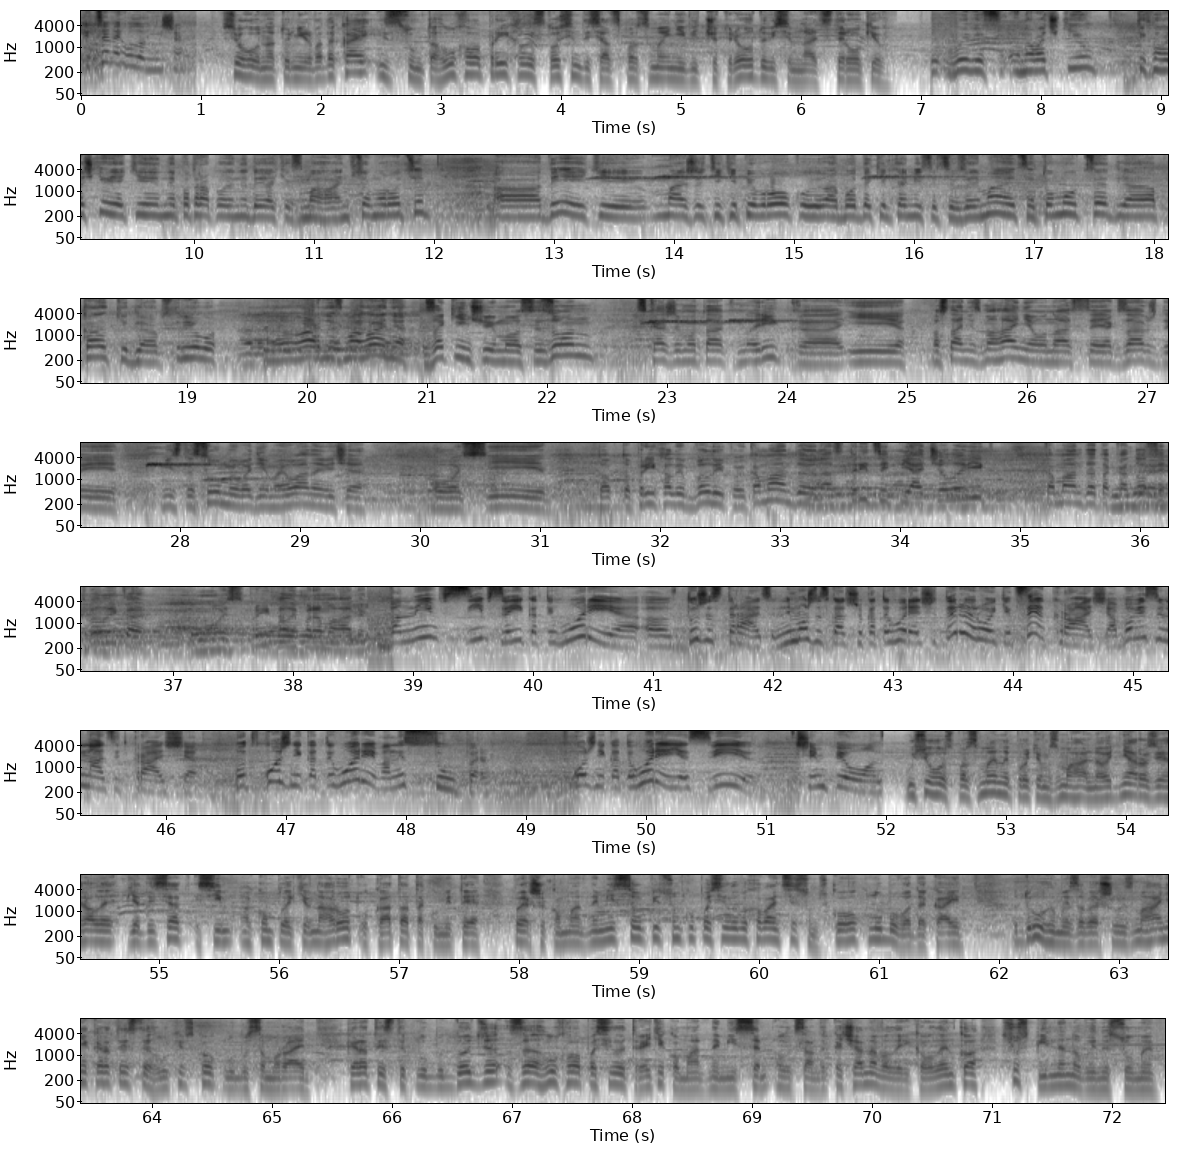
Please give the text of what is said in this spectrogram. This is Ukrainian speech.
і це найголовніше. Всього на турнір Вадакай із Сум та Глухова приїхали 170 спортсменів від 4 до 18 років. Вивіз новачків, тих новачків, які не потрапили ні до яких змагань в цьому році. А деякі майже тільки півроку або декілька місяців займаються. Тому це для обкатки, для обстрілу е, гарні змагання. Закінчуємо сезон, скажімо так, рік. е, І останні змагання у нас це як завжди місто Суми Вадима Івановича. Ось і тобто приїхали великою командою. У нас 35 чоловік. Команда така досить велика. Ось приїхали перемагати. Вони всі в своїй категорії е, дуже стараються. Не можна сказати, що категорія 4 роки це краще або 18 краще. От в кожній категорії вони супер. В кожній категорії є свій чемпіон. Усього спортсмени протягом змагального дня розіграли 57 комплектів нагород у ката та куміте. Перше командне місце у підсумку посіли вихованці сумського клубу Водакай. Другими завершили змагання каратисти Глухівського клубу Самурай. Каратисти клубу Додзьо з Глухова посіли третє командне місце. Олександр Качана, Валерій Коваленко. Суспільне новини Суми.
